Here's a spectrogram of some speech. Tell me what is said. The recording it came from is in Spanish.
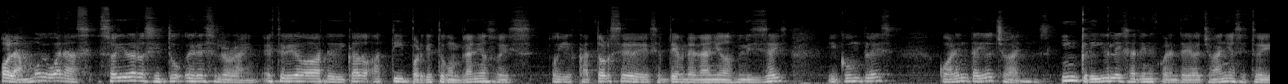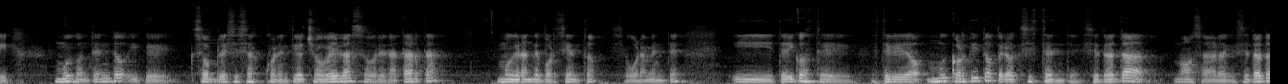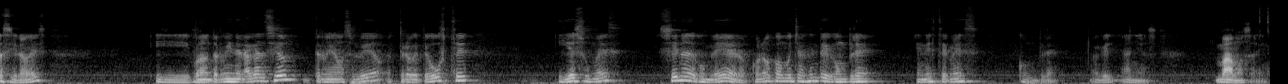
Hola, muy buenas, soy Daros y tú eres Lorraine. Este video va dedicado a ti porque es tu cumpleaños, hoy es, hoy es 14 de septiembre del año 2016 y cumples 48 años. Increíble, ya tienes 48 años, estoy muy contento y que soples esas 48 velas sobre la tarta, muy grande por ciento, seguramente. Y te dedico este, este video muy cortito pero existente. Se trata, vamos a ver de qué se trata si lo ves. Y cuando termine la canción, terminamos el video. Espero que te guste. Y es un mes lleno de cumpleaños. Conozco a mucha gente que cumple en este mes, cumple, ¿ok? Años. Vamos ahí.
